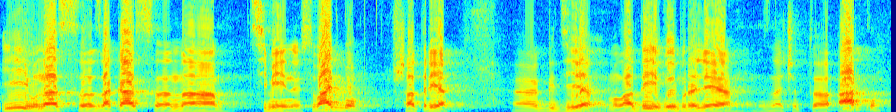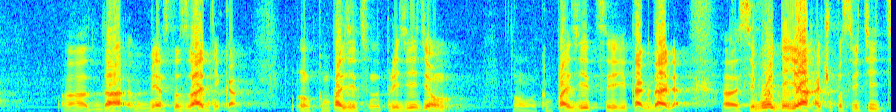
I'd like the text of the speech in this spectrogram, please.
И у нас заказ на семейную свадьбу в шатре Э, где молодые выбрали значит, э, арку э, да, вместо задника, ну, композицию на президиум, композиции и так далее. Сегодня я хочу посвятить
